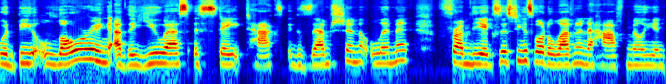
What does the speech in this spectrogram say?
would be lowering of the U.S. estate tax exemption limit from the existing is about $11.5 million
